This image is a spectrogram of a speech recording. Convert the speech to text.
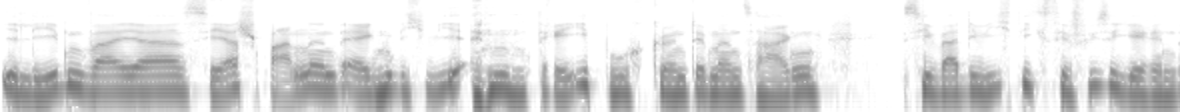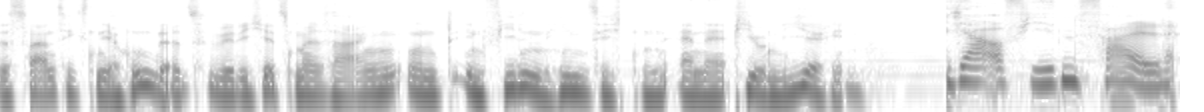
Ihr Leben war ja sehr spannend, eigentlich wie ein Drehbuch, könnte man sagen. Sie war die wichtigste Physikerin des 20. Jahrhunderts, würde ich jetzt mal sagen, und in vielen Hinsichten eine Pionierin. Ja, auf jeden Fall.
